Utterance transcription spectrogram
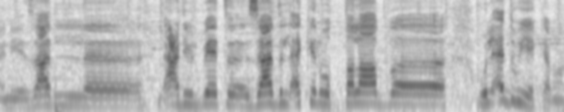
يعني زاد ال- القعدة بالبيت زاد الأكل والطلب آه، والأدوية كمان.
